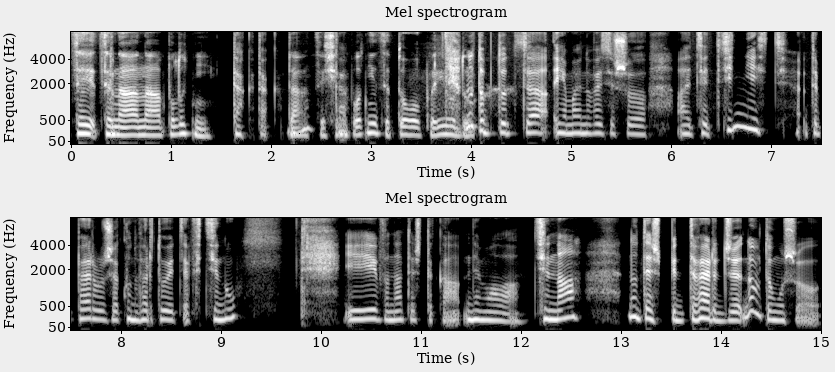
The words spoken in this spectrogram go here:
Це це на на полотні. Так, так. Так, Це ще так. на полотні, це того періоду. Ну, тобто, це я маю на увазі, що ця цінність тепер уже конвертується в ціну. І вона теж така немала. Ціна ну, теж підтверджує, ну, тому що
